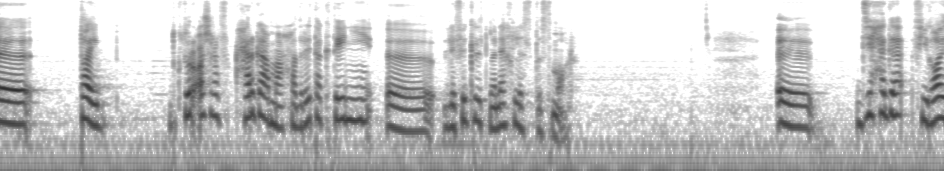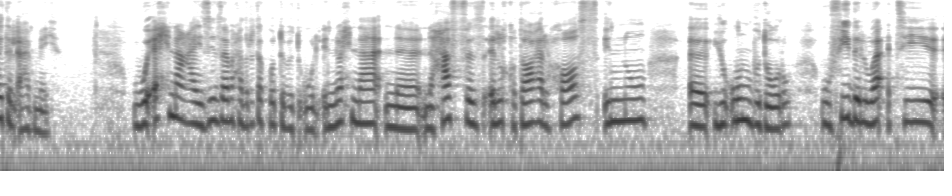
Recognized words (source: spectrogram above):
آه، طيب دكتور أشرف هرجع مع حضرتك تاني آه، لفكرة مناخ الاستثمار. دي حاجة في غاية الأهمية. وإحنا عايزين زي ما حضرتك كنت بتقول انه إحنا نحفز القطاع الخاص إنه يقوم بدوره. وفي دلوقتي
